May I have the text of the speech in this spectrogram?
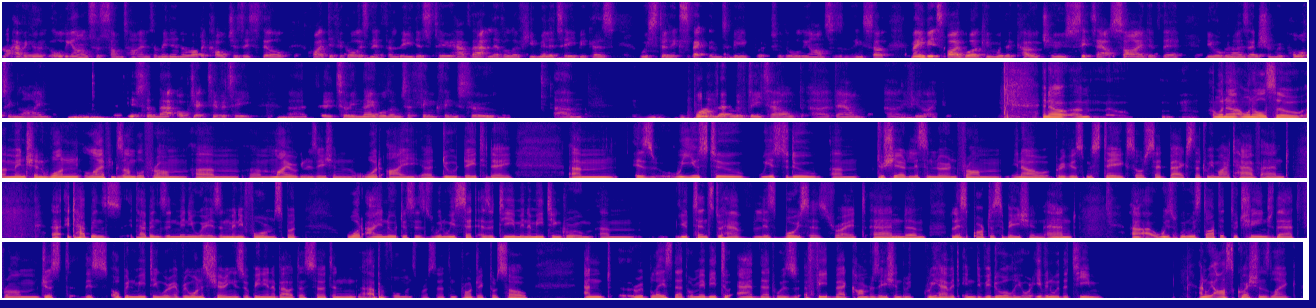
not having all the answers sometimes. I mean, in a lot of cultures, it's still quite difficult, isn't it, for leaders to have that level of humility because we still expect them to be equipped with all the answers and things. So maybe it's by working with a coach who sits outside of the, the organization reporting line, gives them that objectivity uh, to, to enable them to think things through. Um, one level of detail uh, down, uh, if you like. You know, um, I want to I want to also uh, mention one live example from um, um, my organization. What I uh, do day to day um, is we used to we used to do um, to share listen learn from you know previous mistakes or setbacks that we might have. And uh, it happens it happens in many ways in many forms. But what I notice is when we sit as a team in a meeting room, um, you tend to have less voices, right, and um, less participation. And uh, when we started to change that from just this open meeting where everyone is sharing his opinion about a certain uh, performance for a certain project or so, and replace that, or maybe to add that was a feedback conversation. We, we have it individually or even with the team, and we ask questions like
